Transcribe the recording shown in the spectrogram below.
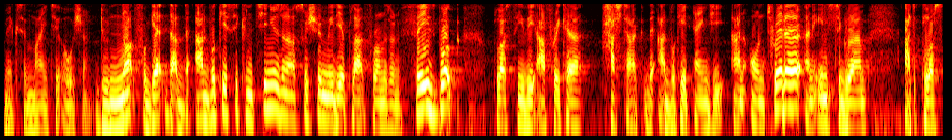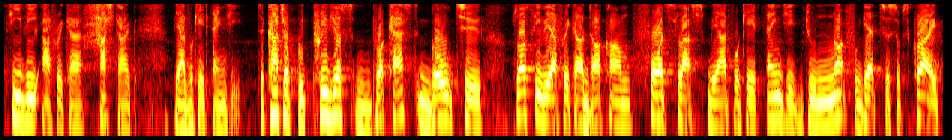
makes a mighty ocean. Do not forget that the advocacy continues on our social media platforms on Facebook, Plus TV Africa, hashtag the advocate NG, and on Twitter and Instagram at Plus TV Africa, hashtag the advocate NG. To catch up with previous broadcasts, go to plustvafrica.com forward slash the advocate NG. Do not forget to subscribe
